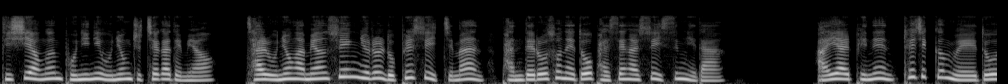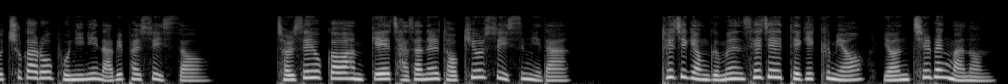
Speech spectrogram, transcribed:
DC형은 본인이 운용 주체가 되며 잘 운용하면 수익률을 높일 수 있지만 반대로 손해도 발생할 수 있습니다. IRP는 퇴직금 외에도 추가로 본인이 납입할 수 있어 절세 효과와 함께 자산을 더 키울 수 있습니다. 퇴직연금은 세제 혜택이 크며 연 700만 원.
